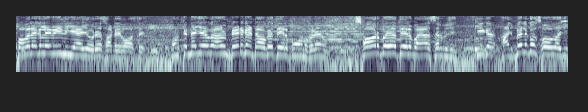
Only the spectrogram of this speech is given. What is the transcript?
ਪਬਲਿਕ ਲਈ ਵੀ ਨਜਾਇਜ਼ ਹੋ ਰਿਹਾ ਸਾਡੇ ਵਾਸਤੇ। ਹੁਣ ਕਿੰਨੇ ਚਿਰ ਹੋ ਗਿਆ? ਹੁਣ ਡੇਢ ਘੰਟਾ ਹੋ ਗਿਆ ਤੇਲ ਪਾਉਣ ਨੂੰ ਖੜਿਆ ਨੂੰ। 100 ਰੁਪਏ ਦਾ ਤੇਲ ਪਾਇਆ ਸਿਰਫ ਜੀ। ਕੀ ਕਰ ਹਾਂਜੀ ਬਿਲਕੁਲ 100 ਦਾ ਜੀ।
